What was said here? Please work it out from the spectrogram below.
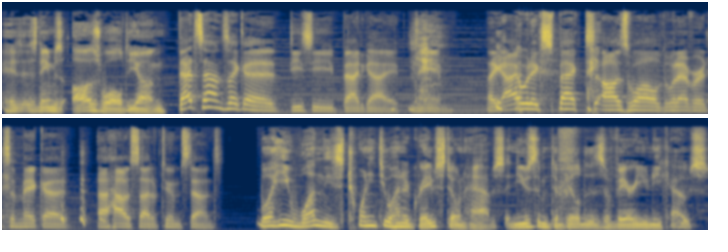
his, his name is Oswald Young. That sounds like a DC bad guy name. like I would expect Oswald, whatever, to make a, a house out of tombstones. Well, he won these 2,200 gravestone halves and used them to build this a very unique house.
